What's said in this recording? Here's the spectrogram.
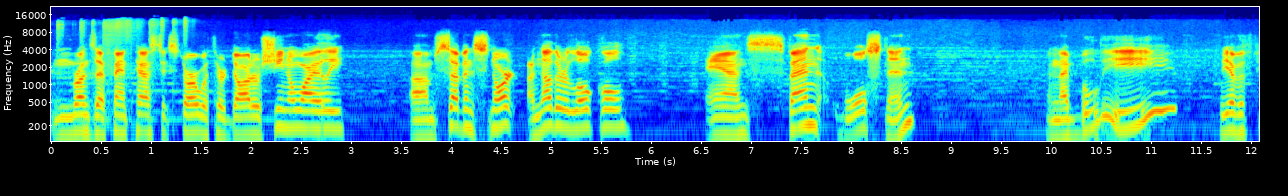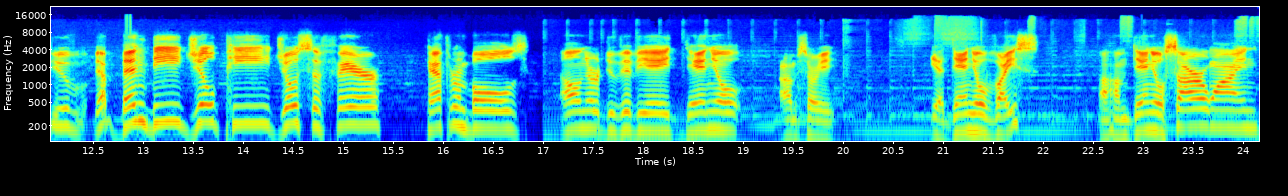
and runs that fantastic store with her daughter Sheena Wiley, um, Seven Snort, another local, and Sven Woolston. And I believe we have a few. Yep, Ben B, Jill P, Joseph Fair, Catherine Bowles, Eleanor Duvivier, Daniel. I'm sorry. Yeah, Daniel Weiss, um, Daniel Sarwine,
